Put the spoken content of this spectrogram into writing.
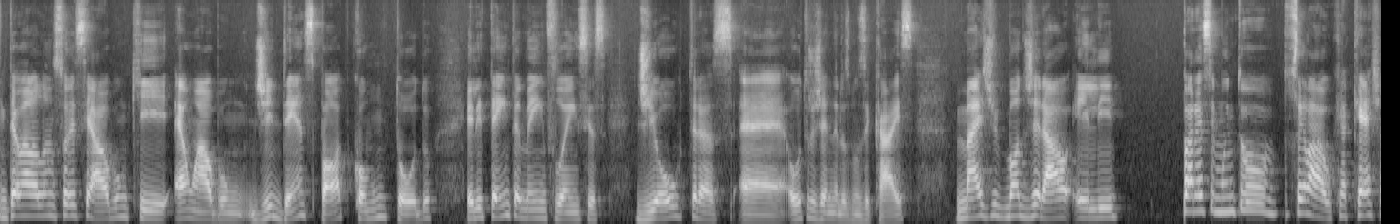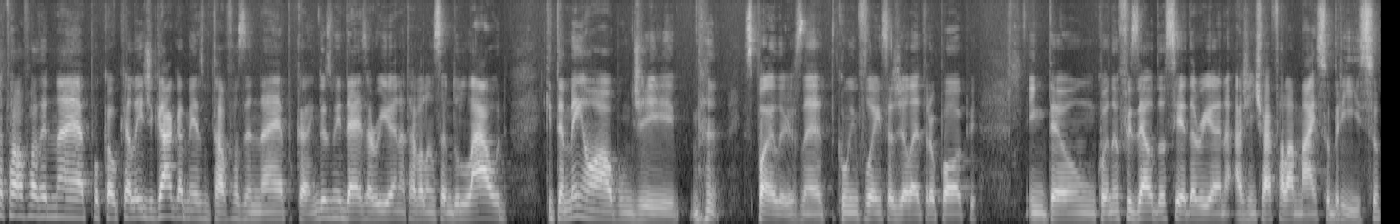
Então ela lançou esse álbum que é um álbum de dance pop como um todo. Ele tem também influências de outras, é, outros gêneros musicais, mas de modo geral ele parece muito, sei lá, o que a Kesha estava fazendo na época, o que a Lady Gaga mesmo estava fazendo na época. Em 2010 a Rihanna estava lançando Loud, que também é um álbum de spoilers, né, com influências de eletropop. Então, quando eu fizer o dossiê da Rihanna, a gente vai falar mais sobre isso.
